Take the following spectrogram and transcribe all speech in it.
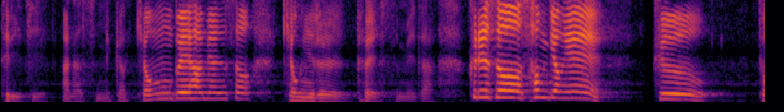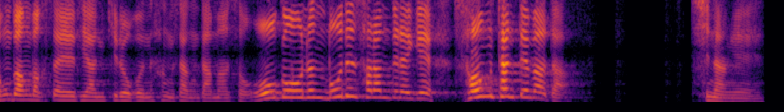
드리지 않았습니까? 경배하면서 경의를 표했습니다. 그래서 성경에 그 동방 박사에 대한 기록은 항상 남아서 오고 오는 모든 사람들에게 성탄 때마다 신앙의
